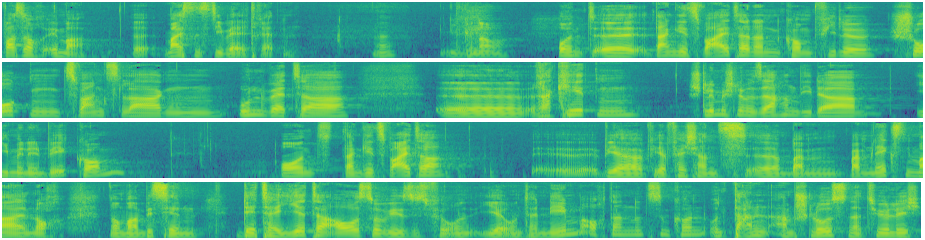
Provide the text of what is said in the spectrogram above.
was auch immer. Äh, meistens die Welt retten. Ne? Genau. Und äh, dann geht es weiter, dann kommen viele Schurken, Zwangslagen, Unwetter, äh, Raketen, schlimme, schlimme Sachen, die da ihm in den Weg kommen. Und dann geht es weiter. Äh, wir, wir fächern es äh, beim, beim nächsten Mal noch, noch mal ein bisschen detaillierter aus, so wie Sie es für Ihr Unternehmen auch dann nutzen können. Und dann am Schluss natürlich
